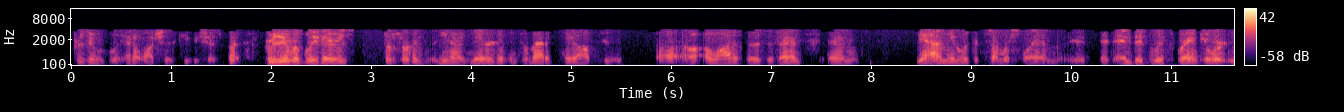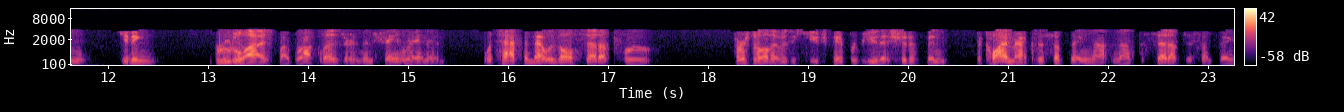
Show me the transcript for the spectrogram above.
presumably. I don't watch those TV shows but presumably there is some sort of you know narrative and dramatic payoff to uh, a, lot of those events. And yeah I mean look at SummerSlam. It, it ended with Randy Orton getting brutalized by Brock Lesnar and then Shane ran in. What's happened? That was all set up for first of all that was a huge pay per view that should have been the climax of something not not the setup to something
